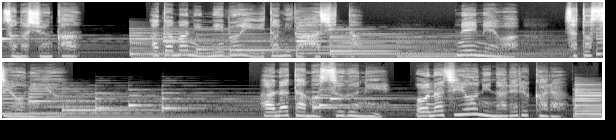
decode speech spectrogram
その瞬間頭に鈍い痛みが走った。メイメイは諭すように言う。あなたもすぐに同じようになれるから。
